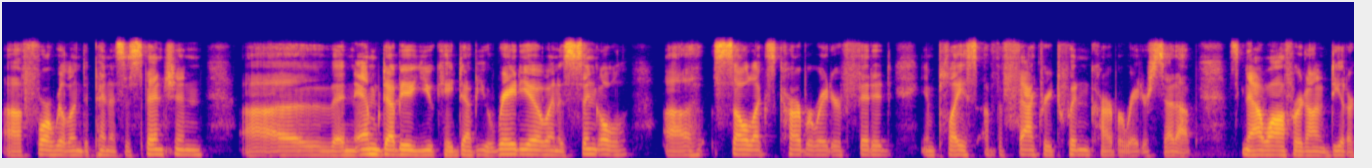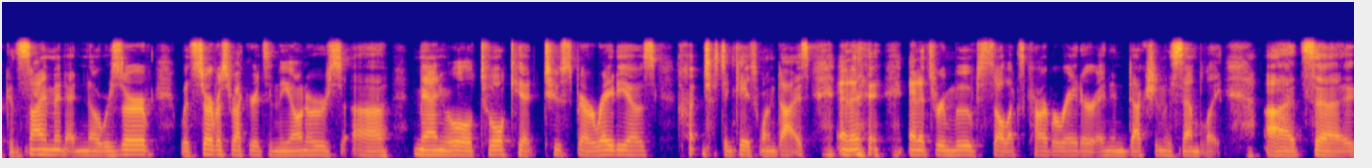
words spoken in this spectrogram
uh, four wheel independent suspension, uh, an MW UKW radio, and a single uh, Solex carburetor fitted in place of the factory twin carburetor setup. It's now offered on dealer consignment at no reserve with service records in the owner's uh, manual toolkit, two spare radios just in case one dies, and and it's removed Solex carburetor and induction assembly. Uh, it's uh,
